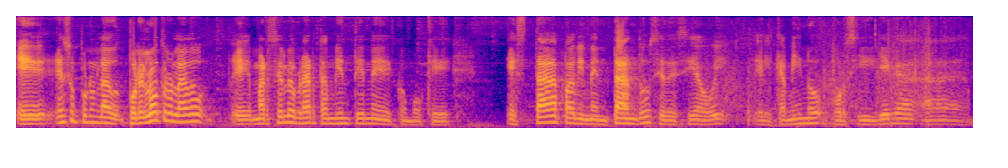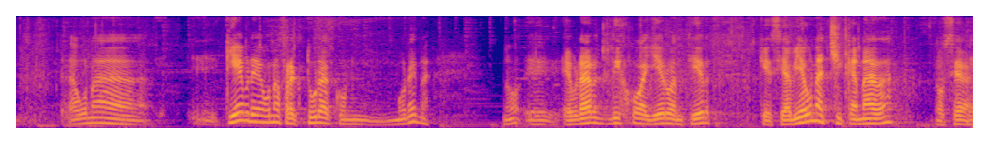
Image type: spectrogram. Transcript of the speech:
Eh, eso por un lado. Por el otro lado, eh, Marcelo Ebrard también tiene como que está pavimentando, se decía hoy, el camino por si llega a, una eh, quiebre, a una fractura con Morena. ¿no? Ebrard dijo ayer o antier que si había una chicanada, o sea,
